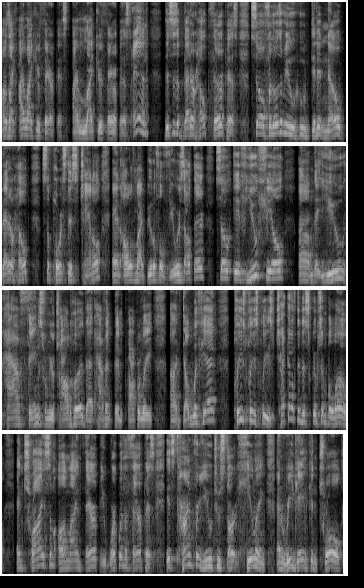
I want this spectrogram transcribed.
I was like, I like your therapist. I like your therapist. And this is a BetterHelp therapist. So for those of you who didn't know, BetterHelp supports this channel and all of my beautiful viewers out there. So if you feel um, that you have things from your childhood that haven't been properly uh, dealt with yet, please, please, please check out the description below and try some online therapy. Work with a therapist. It's time for you to start healing and regain control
